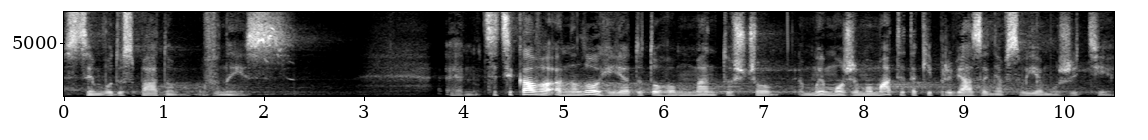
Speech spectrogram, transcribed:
з цим водоспадом вниз. Ем, Це цікава аналогія до того моменту, що ми можемо мати такі прив'язання в своєму житті.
